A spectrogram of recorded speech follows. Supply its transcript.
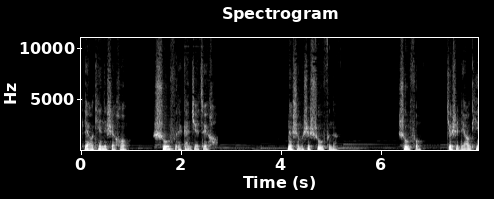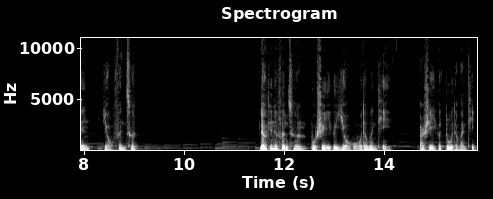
聊天的时候舒服的感觉最好。那什么是舒服呢？舒服就是聊天有分寸。聊天的分寸不是一个有无的问题，而是一个度的问题。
